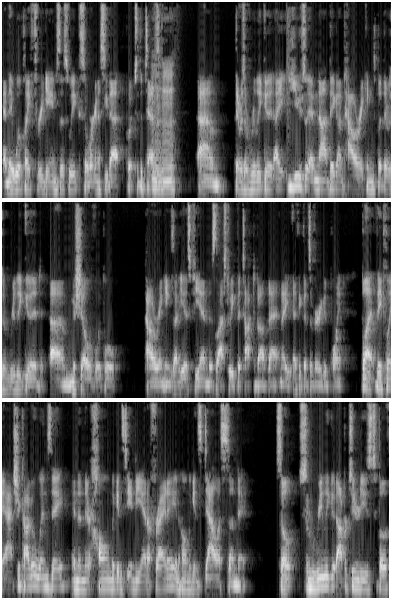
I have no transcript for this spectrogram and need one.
and they will play three games this week. So we're going to see that put to the test. Mm-hmm. Um, there was a really good. I usually am not big on power rankings, but there was a really good um, Mechelle Voepel power rankings on ESPN this last week that talked about that, and I, I think that's a very good point. But they play at Chicago Wednesday, and then they're home against Indiana Friday and home against Dallas Sunday. So some really good opportunities to both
